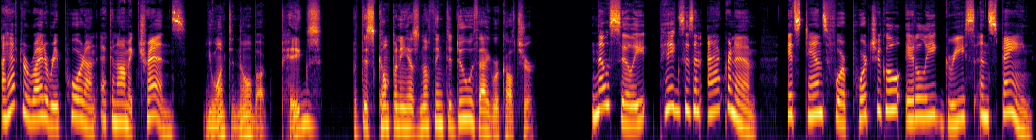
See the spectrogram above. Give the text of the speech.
I have to write a report on economic trends. You want to know about pigs? But this company has nothing to do with agriculture. No, silly, PIGS is an acronym. It stands for Portugal, Italy, Greece, and Spain.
